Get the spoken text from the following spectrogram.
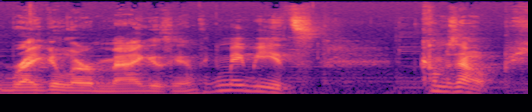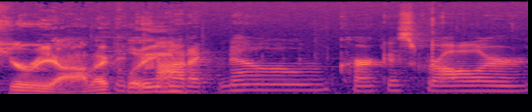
regular magazine. I think maybe it's it comes out periodically. Necrotic gnome, carcass crawler.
